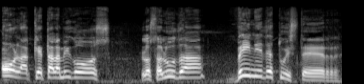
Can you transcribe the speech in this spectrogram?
Hola, ¿qué tal amigos? Los saluda Vinny de Twister.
